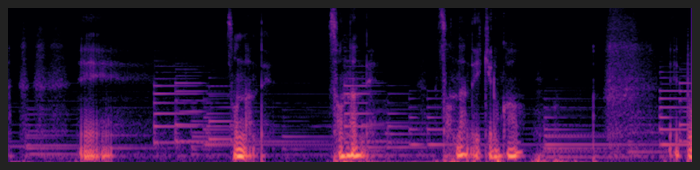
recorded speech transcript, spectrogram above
えー、そんなんで、そんなんで、そんなんでいけるか？えっと、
